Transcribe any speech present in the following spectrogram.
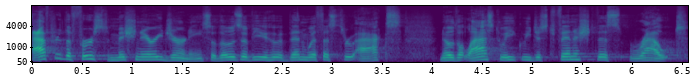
after the first missionary journey, so those of you who have been with us through Acts know that last week we just finished this route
